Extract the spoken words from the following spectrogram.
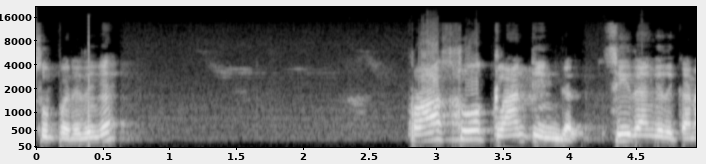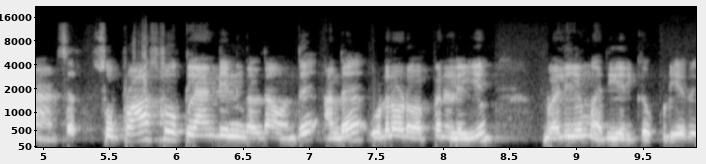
சூப்பர் எதுங்க? ப்ராஸ்டோ கிளாண்டின்கள் சி தாங்க இதுக்கான ஆன்சர் ஸோ ப்ராஸ்டோ கிளாண்டின்கள் தான் வந்து அந்த உடலோட வெப்பநிலையும் வலியும் அதிகரிக்கக்கூடியது.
